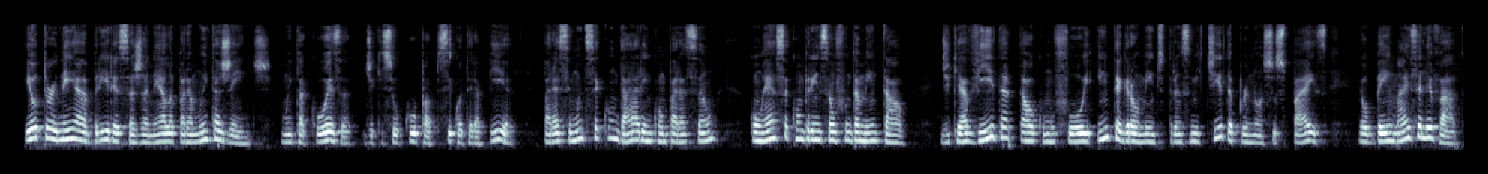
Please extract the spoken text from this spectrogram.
Eu tornei a abrir essa janela para muita gente. Muita coisa de que se ocupa a psicoterapia parece muito secundária em comparação com essa compreensão fundamental de que a vida, tal como foi integralmente transmitida por nossos pais, é o bem mais elevado.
